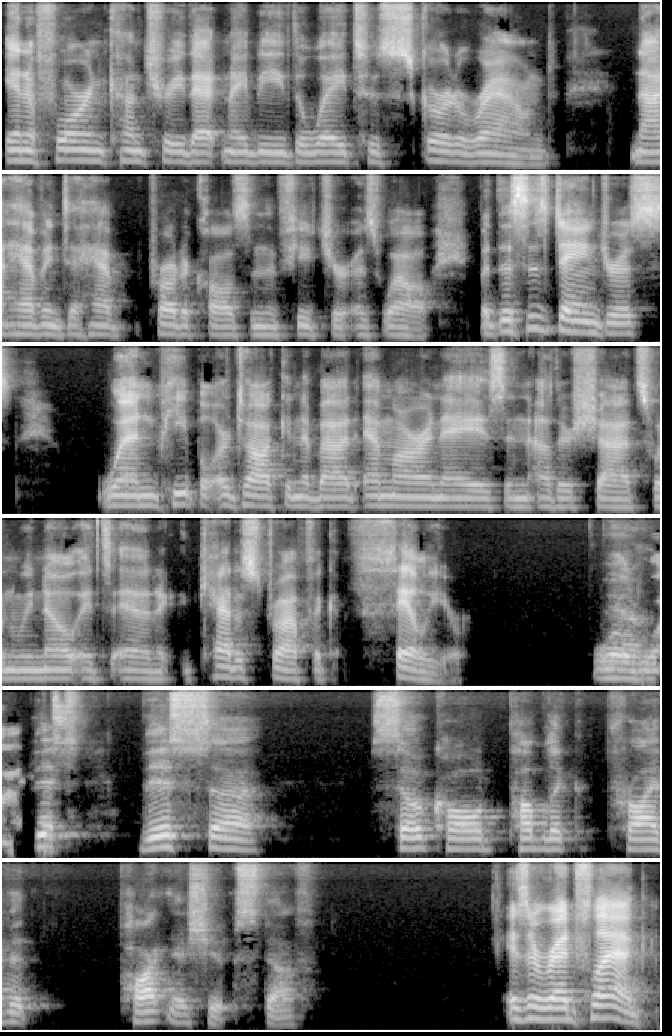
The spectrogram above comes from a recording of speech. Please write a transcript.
in a foreign country, that may be the way to skirt around not having to have protocols in the future as well. But this is dangerous when people are talking about mRNAs and other shots when we know it's a catastrophic failure worldwide. Yeah. This this uh, so-called public-private partnership stuff is a red flag.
